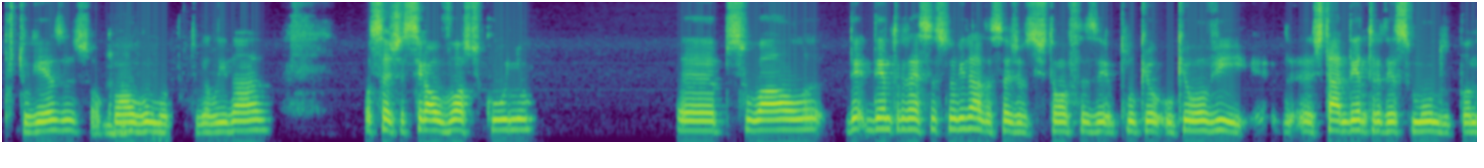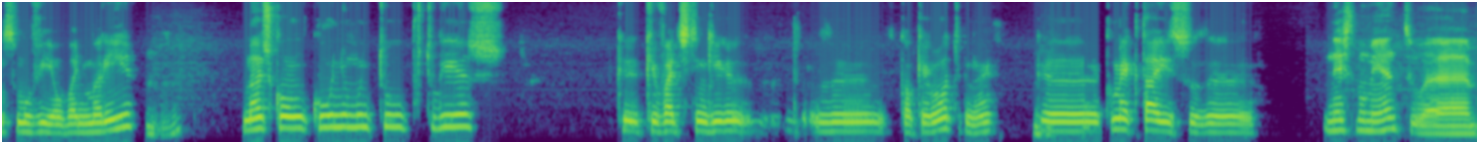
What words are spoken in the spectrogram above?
portuguesas ou com uhum. alguma Portugalidade, ou seja, será o vosso cunho uh, pessoal de, dentro dessa sonoridade, ou seja, vocês estão a fazer, pelo que eu, o que eu ouvi, está dentro desse mundo de onde se movia o banho-maria, uhum. mas com um cunho muito português que, que vai distinguir de qualquer outro, não é? Que, uhum. Como é que está isso? De... Neste momento uh,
